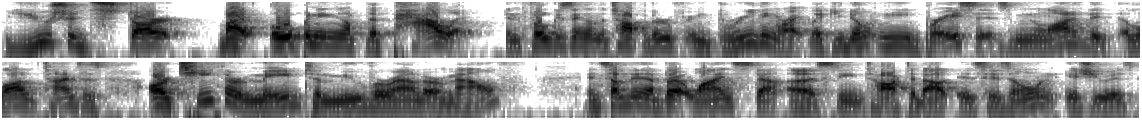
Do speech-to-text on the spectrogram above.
you should start by opening up the palate and focusing on the top of the roof and breathing right. Like you don't need braces. I mean, a lot of the a lot of the times is our teeth are made to move around our mouth. And something that Bret Weinstein uh, talked about is his own issue is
